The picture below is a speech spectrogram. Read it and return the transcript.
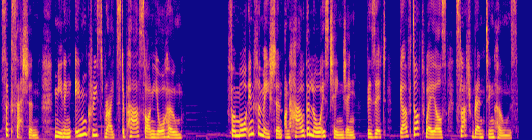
Succession, meaning increased rights to pass on your home. For more information on how the law is changing, visit gov.wales slash renting homes.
